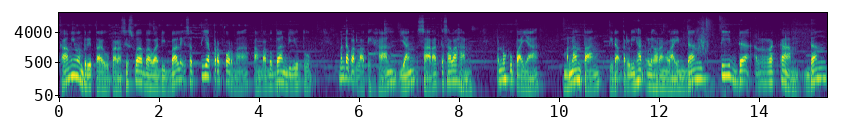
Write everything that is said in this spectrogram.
Kami memberitahu para siswa bahwa di balik setiap performa tanpa beban di YouTube, mendapat latihan yang syarat kesalahan, penuh upaya, menantang, tidak terlihat oleh orang lain dan tidak rekam dan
